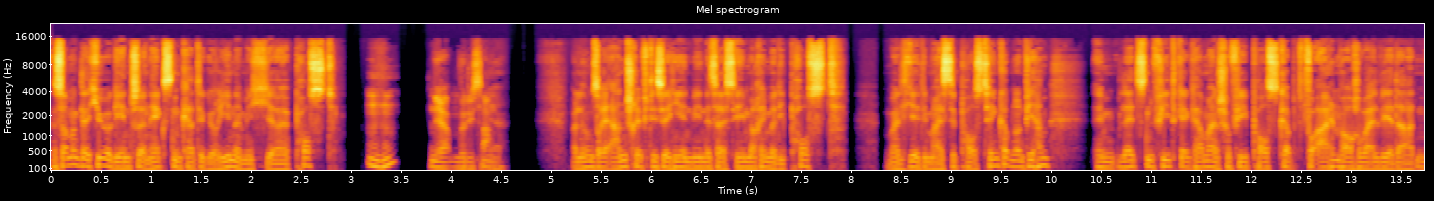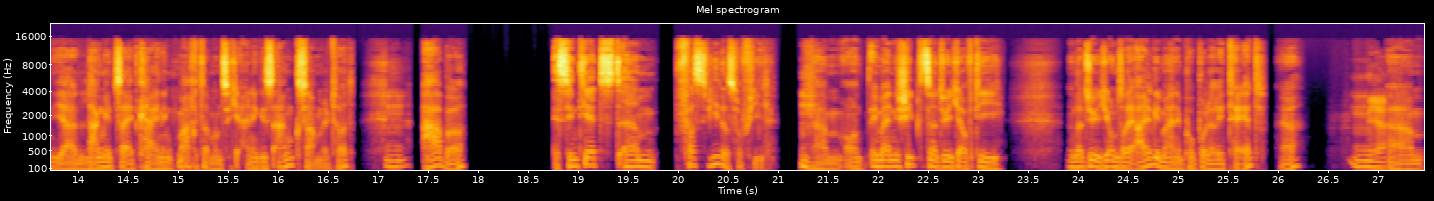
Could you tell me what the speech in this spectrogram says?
Sollen wir gleich übergehen zur nächsten Kategorie, nämlich äh, Post. Mhm. Ja, würde ich sagen. Ja. Weil unsere Anschrift ist ja hier in Wien, das heißt, ich mache immer die Post, weil hier die meiste Post hinkommt. Und wir haben im letzten Feedback haben wir schon viel Post gehabt, vor allem auch, weil wir da ja lange Zeit keinen gemacht haben und sich einiges angesammelt hat. Mhm. Aber es sind jetzt ähm, fast wieder so viel. Mhm. Ähm, und ich meine, ich schiebe das natürlich auf die, natürlich unsere allgemeine Popularität, ja. ja. Ähm,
